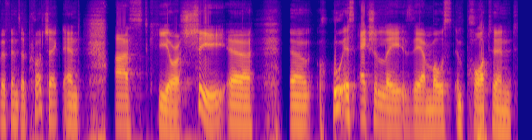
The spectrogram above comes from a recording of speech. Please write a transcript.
within the project and asked he or she who is actually their most important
